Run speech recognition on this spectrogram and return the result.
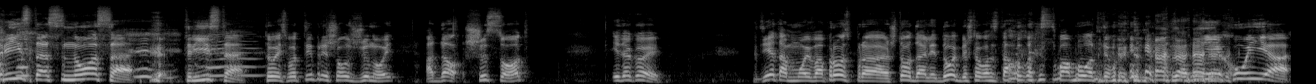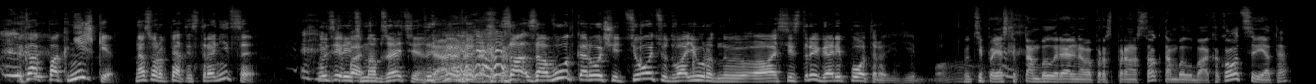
300 сноса. 300. То есть вот ты пришел с женой, отдал 600 и такой... Где там мой вопрос про что дали Добби, чтобы он стал свободным? Нихуя! Как по книжке на 45-й странице, ну В типа, третьем абзаце. за- зовут, короче, тетю двоюродную а, сестры Гарри Поттера. Ебать. Ну, типа, если бы там был реально вопрос про носок, там было бы, а какого цвета?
